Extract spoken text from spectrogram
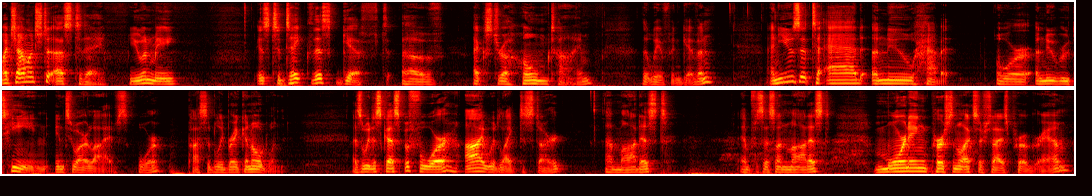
My challenge to us today, you and me, is to take this gift of extra home time that we have been given and use it to add a new habit or a new routine into our lives, or possibly break an old one. As we discussed before, I would like to start a modest, emphasis on modest, morning personal exercise program.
